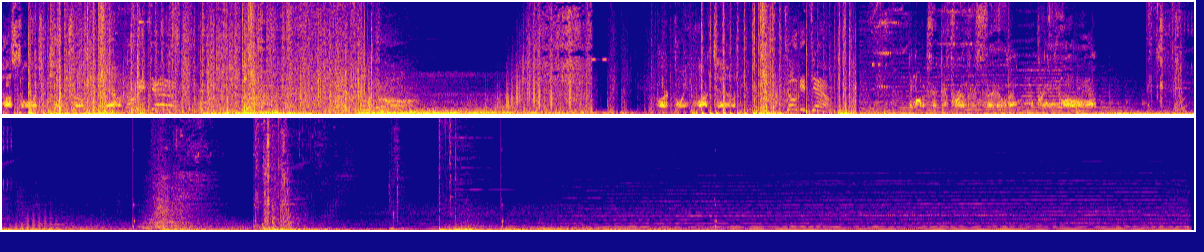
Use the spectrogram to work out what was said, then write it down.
Hostile hunter killer drone down. Target down! Hardpoint locked down. Target down! Objective parameters failed. We're bringing you.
